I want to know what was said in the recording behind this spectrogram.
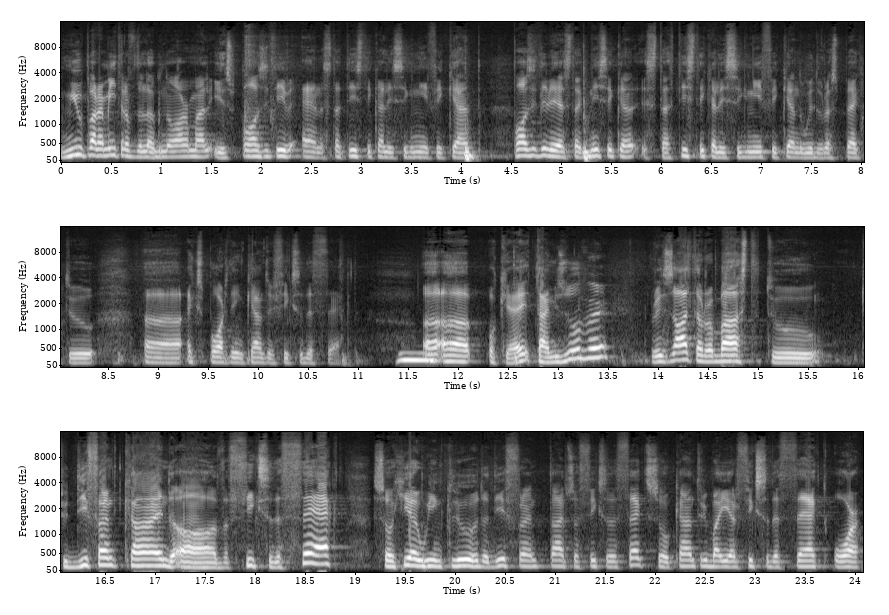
mu parameter of the log normal is positive and statistically significant, positively and statistically significant with respect to uh, exporting country fixed effect. Uh, uh, okay, time is over. Results are robust to, to different kind of fixed effect. So here we include the different types of fixed effects, so country by year fixed effect or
